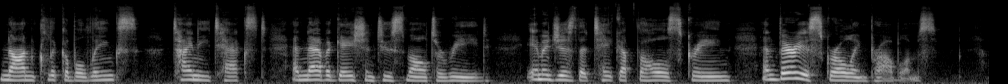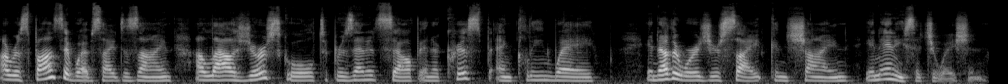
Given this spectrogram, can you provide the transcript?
non clickable links, tiny text, and navigation too small to read images that take up the whole screen, and various scrolling problems. A responsive website design allows your school to present itself in a crisp and clean way. In other words, your site can shine in any situation.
